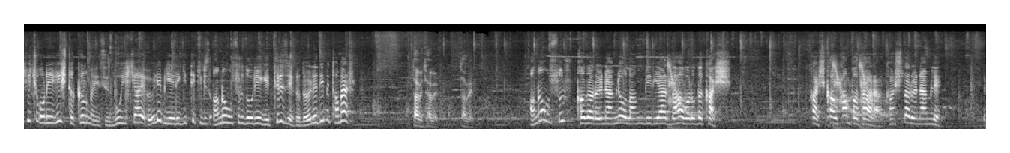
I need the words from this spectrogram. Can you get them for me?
hiç oraya hiç takılmayın siz. Bu hikaye öyle bir yere gitti ki biz ana unsuru da oraya getiririz yakında. Öyle değil mi Tamer? Tabii tabii. Tabii. Ana unsur kadar önemli olan bir yer daha var o da kaş. Kaş, kalkan patara. Kaşlar önemli. Ee,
